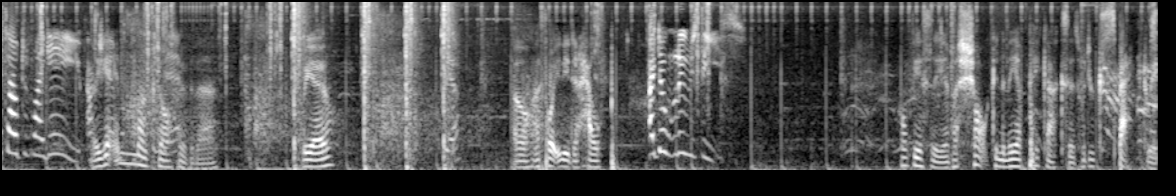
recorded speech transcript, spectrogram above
Get out of my game. Are you Actually, I'm getting mugged off over there? Rio? Yeah. Oh, I thought you needed help. I don't lose these. Obviously, you have a shotgun and they have pickaxes. What do you expect, Rio?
